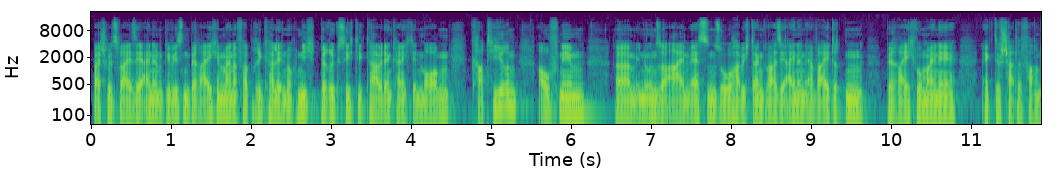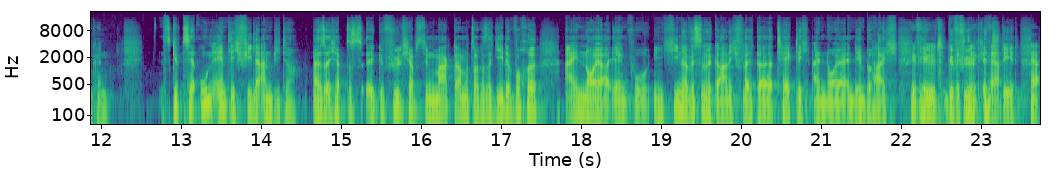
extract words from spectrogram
beispielsweise einen gewissen Bereich in meiner Fabrikhalle noch nicht berücksichtigt habe, dann kann ich den morgen kartieren, aufnehmen ähm, in unser AMS und so habe ich dann quasi einen erweiterten Bereich, wo meine Active Shuttle fahren können. Es gibt ja unendlich viele Anbieter. Also ich habe das äh, Gefühl, ich habe es dem Markt damals auch gesagt, jede Woche ein neuer irgendwo. In China wissen wir gar nicht, vielleicht da täglich ein neuer in dem Bereich ja, gefühlt, gefühlt richtig, entsteht. Ja, ja.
